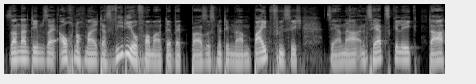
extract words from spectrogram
sondern dem sei auch nochmal das Videoformat der Wettbasis mit dem Namen Beidfüßig sehr nah ans Herz gelegt. Da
